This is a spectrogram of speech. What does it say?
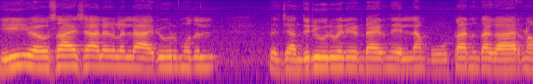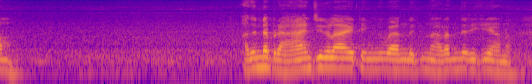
ഈ വ്യവസായശാലകളെല്ലാം അരൂർ മുതൽ ചന്തിരൂർ വരെ ഉണ്ടായിരുന്ന എല്ലാം പൂട്ടാൻ എന്താ കാരണം? അതിന്റെ ബ്രാഞ്ചുകളായിട്ട് ഇങ്ങ് വന്ന് നടന്നിരിക്കുകയാണ്.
